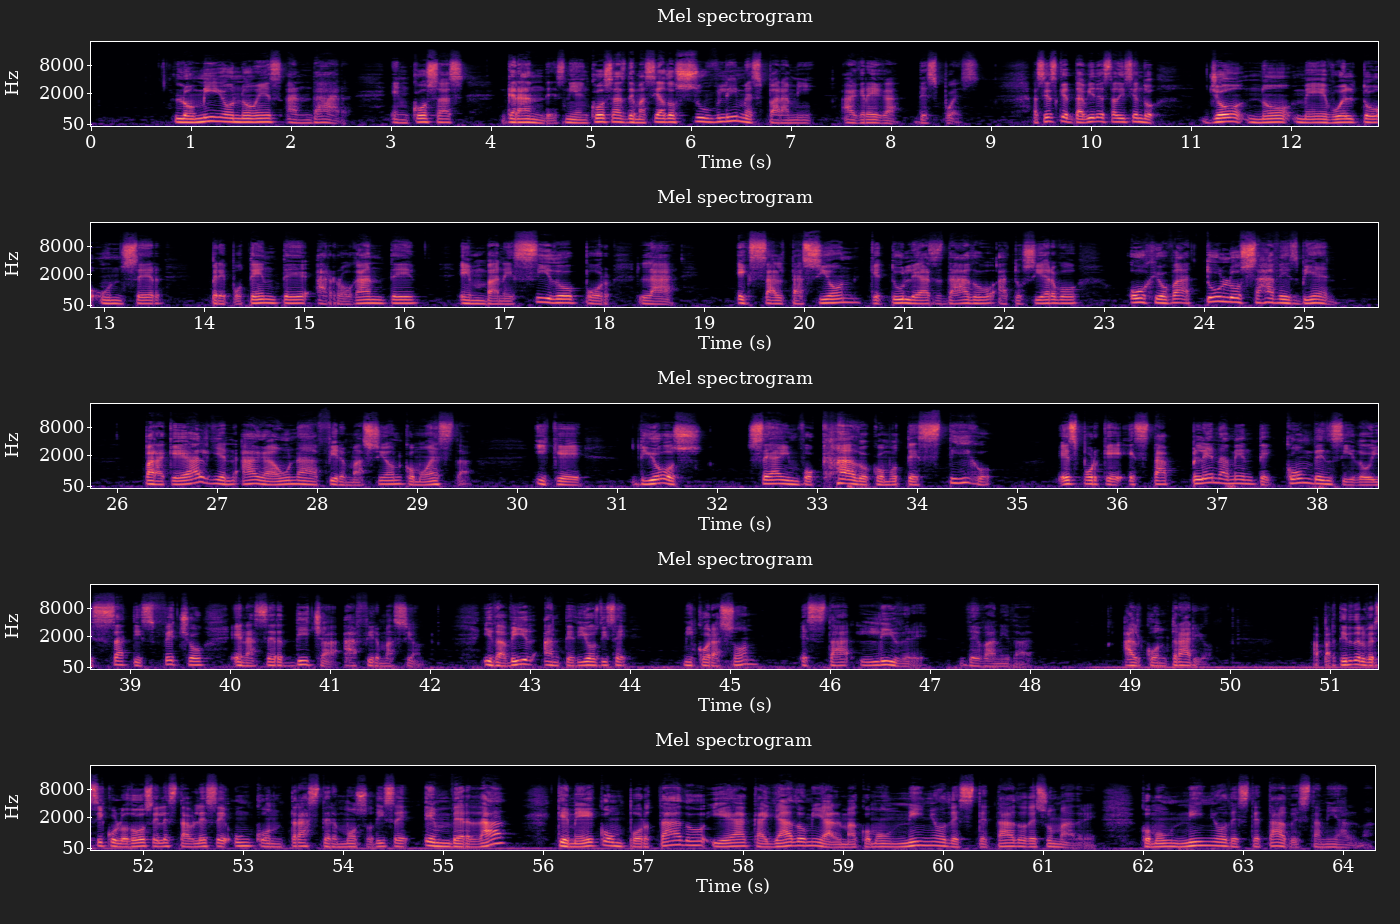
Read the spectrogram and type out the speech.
Lo mío no es andar en cosas grandes, ni en cosas demasiado sublimes para mí, agrega después. Así es que David está diciendo, yo no me he vuelto un ser prepotente, arrogante, envanecido por la exaltación que tú le has dado a tu siervo. Oh Jehová, tú lo sabes bien. Para que alguien haga una afirmación como esta y que Dios sea invocado como testigo, es porque está plenamente convencido y satisfecho en hacer dicha afirmación. Y David ante Dios dice, mi corazón está libre de vanidad. Al contrario, a partir del versículo 2 él establece un contraste hermoso. Dice, en verdad que me he comportado y he acallado mi alma como un niño destetado de su madre, como un niño destetado está mi alma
